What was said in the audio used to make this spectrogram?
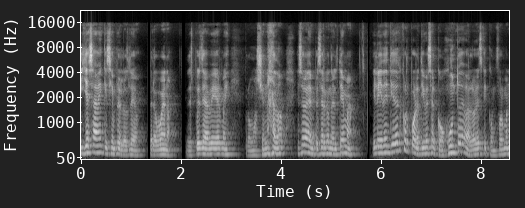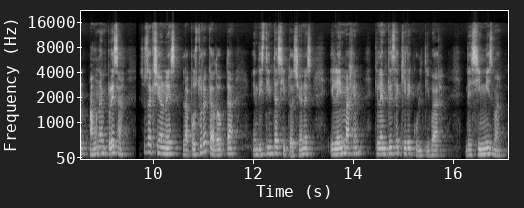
Y ya saben que siempre los leo. Pero bueno, después de haberme promocionado, es hora de empezar con el tema. Y la identidad corporativa es el conjunto de valores que conforman a una empresa, sus acciones, la postura que adopta en distintas situaciones y la imagen que la empresa quiere cultivar de sí misma.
